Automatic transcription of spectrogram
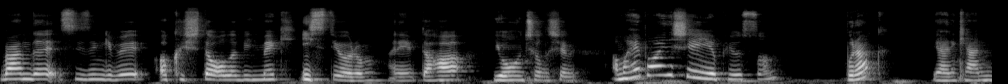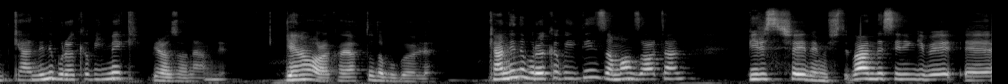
Ben de sizin gibi akışta olabilmek istiyorum. Hani daha yoğun çalışabilir. Ama hep aynı şeyi yapıyorsun. Bırak. Yani kendini bırakabilmek biraz önemli. Genel olarak hayatta da bu böyle. Kendini bırakabildiğin zaman zaten birisi şey demişti. Ben de senin gibi e,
